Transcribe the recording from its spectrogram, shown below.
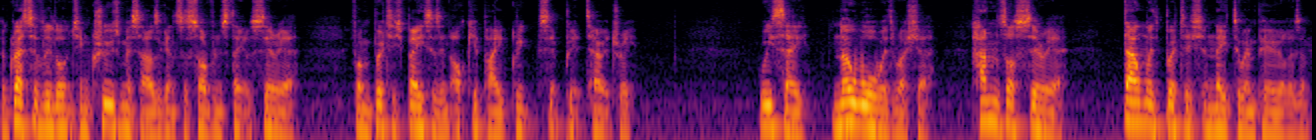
aggressively launching cruise missiles against the sovereign state of Syria from British bases in occupied Greek Cypriot territory. We say, no war with Russia, hands off Syria, down with British and NATO imperialism.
